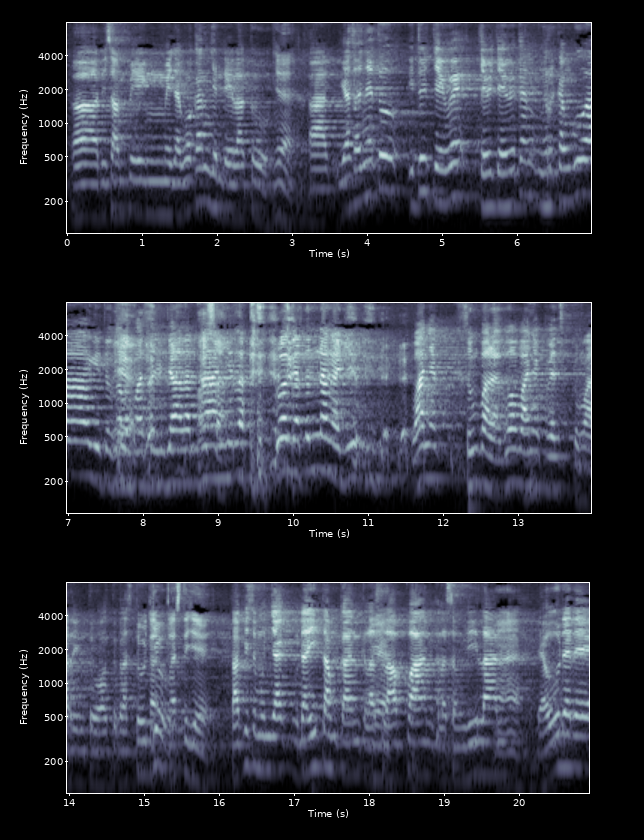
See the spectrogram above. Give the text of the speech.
eh, di samping meja gua kan jendela tuh. Iya. Ah, biasanya tuh itu cewek, cewek-cewek kan ngerekam gua gitu kalau Iya. pas lagi jalan anjir lah. Gua gak tenang anjir. Banyak sumpah lah gua banyak fans kemarin tuh waktu kelas 7. Kelas 7 ya? Tapi semenjak udah hitam kan kelas Iya. 8, kelas 9. Nah. Ya udah deh.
